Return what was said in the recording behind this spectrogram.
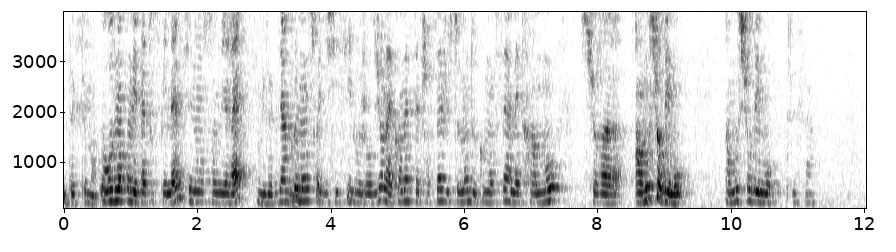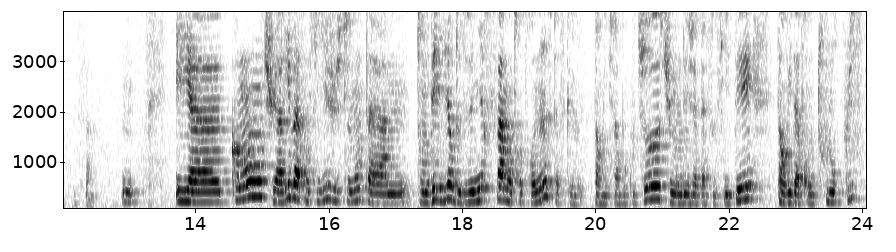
Exactement. Heureusement qu'on n'est pas tous les mêmes, sinon on s'ennuierait. Bien que le monde soit difficile aujourd'hui, on a quand même cette chance-là justement de commencer à mettre un mot sur, euh, un mot sur des mots. Un mot sur des mots. C'est ça. C'est ça. Mm. Et euh, comment tu arrives à concilier justement ta, ton désir de devenir femme entrepreneuse? Parce que tu as envie de faire beaucoup de choses, tu montes déjà ta société, tu as envie d'apprendre toujours plus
